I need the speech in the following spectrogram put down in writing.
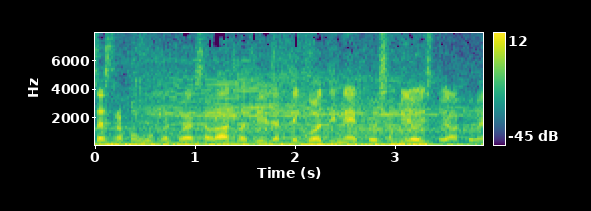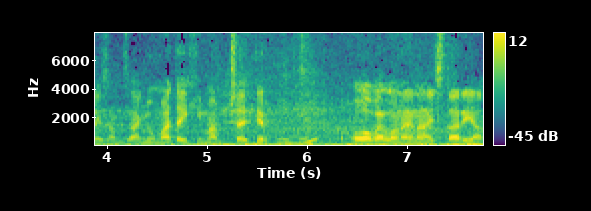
sestra povukla koja se vratila 2000. godine, koju sam bio isto jako vezan za nju, mada ih imam četir, Mhm. ovaj, ona je najstarija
